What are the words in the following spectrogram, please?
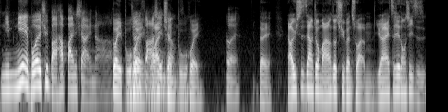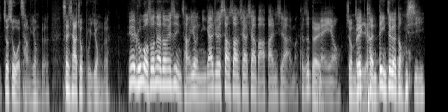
你你也不会去把它搬下来拿？对，不会，完全不会。对对，然后于是这样就马上就区分出来，嗯，原来这些东西只就是我常用的，剩下就不用了。因为如果说那东西是你常用，你应该就会上上下下把它搬下来嘛。可是没有，就没有，所以肯定这个东西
